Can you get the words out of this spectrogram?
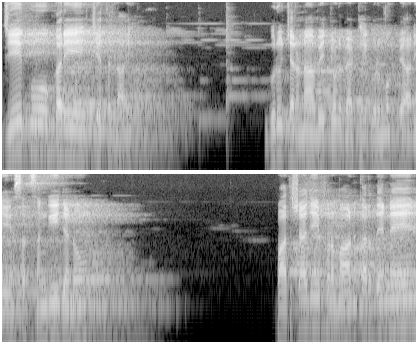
ਜੇ ਕੋ ਕਰੇ ਚਿਤ ਲਾਏ। ਗੁਰੂ ਚਰਨਾਂ ਵਿੱਚ ਜੁੜ ਬੈਠੇ ਗੁਰਮੁਖ ਪਿਆਰੇ, ਸਤਸੰਗੀ ਜਨੋ ਪਾਤਸ਼ਾਹ ਜੀ ਫਰਮਾਨ ਕਰਦੇ ਨੇ,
